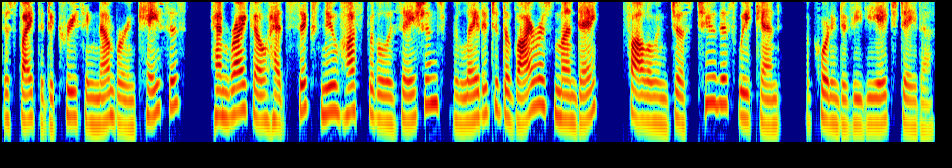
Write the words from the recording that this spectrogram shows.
Despite the decreasing number in cases, Henrico had six new hospitalizations related to the virus Monday, following just two this weekend, according to VDH data.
